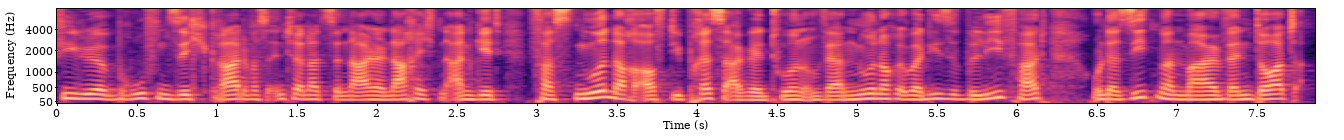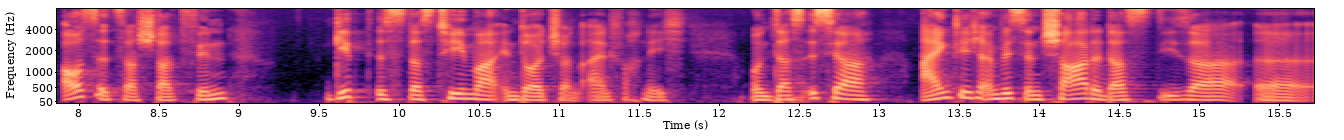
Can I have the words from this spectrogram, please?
Viele berufen sich gerade, was internationale Nachrichten angeht, fast nur noch auf die Presseagenturen und werden nur noch über diese beliefert. Und da sieht man mal, wenn dort Aussetzer stattfinden, gibt es das Thema in Deutschland einfach nicht. Und das ist ja eigentlich ein bisschen schade, dass dieser äh,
